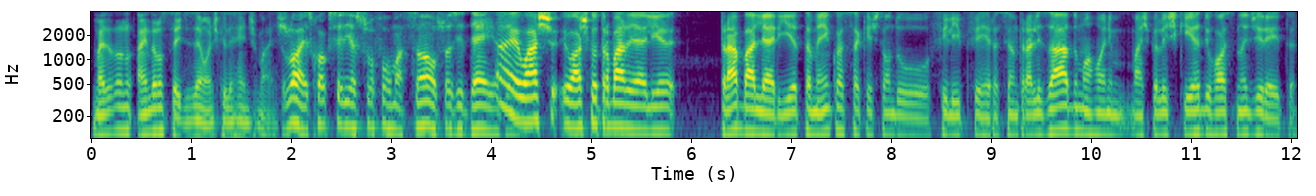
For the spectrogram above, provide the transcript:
Mas eu não- ainda não sei dizer onde que ele rende mais. Lois, qual que seria a sua formação, suas ideias? Ah, eu acho, eu acho que eu trabalharia, trabalharia também com essa questão do Felipe Ferreira centralizado, Marrone mais pela esquerda e o Rossi na direita.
